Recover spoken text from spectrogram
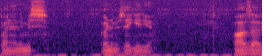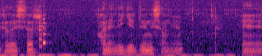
Panelimiz önümüze geliyor. Bazı arkadaşlar paneli girdiğini sanıyor. E,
